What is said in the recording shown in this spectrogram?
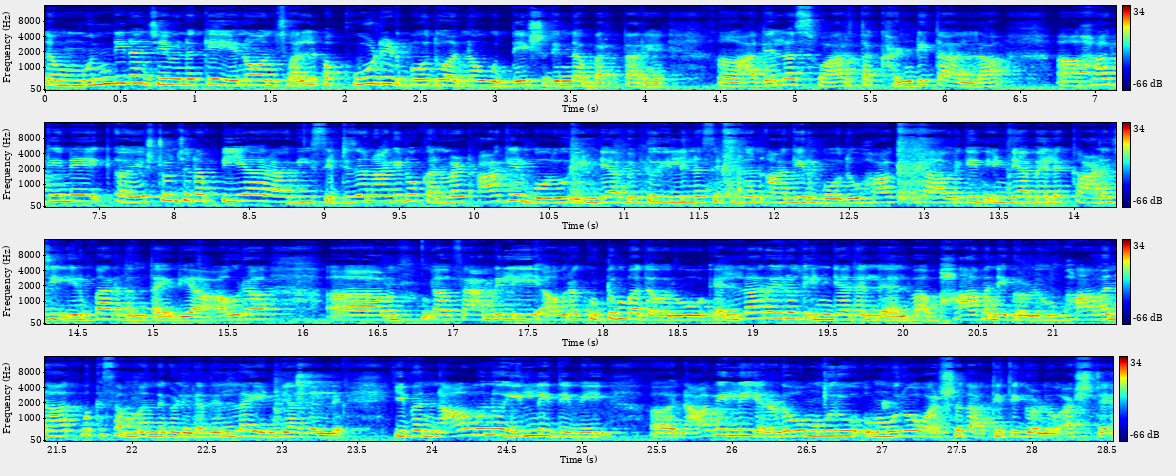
ನಮ್ಮ ಮುಂದಿನ ಜೀವನಕ್ಕೆ ಏನೋ ಒಂದು ಸ್ವಲ್ಪ ಕೂಡಿಡ್ಬೋದು ಅನ್ನೋ ಉದ್ದೇಶದಿಂದ ಬರ್ತಾರೆ. ಅದೆಲ್ಲ ಸ್ವಾರ್ಥ ಖಂಡಿತ ಅಲ್ಲ. ಹಾಗೇನೆ ಎಷ್ಟೊಂದು ಜನ ಪಿ ಆರ್ ಆಗಿ ಸಿಟಿಸನ್ ಆಗಿನೂ ಕನ್ವರ್ಟ್ ಆಗಿರ್ಬೋದು ಇಂಡಿಯಾ ಬಿಟ್ಟು ಇಲ್ಲಿನ ಸಿಟಿಸನ್ ಆಗಿರ್ಬೋದು, ಹಾಗಂತ ಅವ್ರಿಗೆ ಇಂಡಿಯಾ ಮೇಲೆ ಕಾಳಜಿ ಇರಬಾರ್ದಂತ ಇದೆಯಾ? ಅವರ ಫ್ಯಾಮಿಲಿ ಅವರ ಕುಟುಂಬದವರು ಎಲ್ಲರೂ ಇರೋದು ಇಂಡಿಯಾದಲ್ಲೇ ಅಲ್ವಾ? ಭಾವನೆಗಳು, ಭಾವನಾತ್ಮಕ ಸಂಬಂಧಗಳು ಇರೋದೆಲ್ಲ ಇಂಡಿಯಾದಲ್ಲೇ ಇವನ್ ನಾವು ಇಲ್ಲಿದ್ದೀವಿ. ನಾವಿಲ್ಲಿ ಎರಡೋ ಮೂರು, ಮೂರೋ ವರ್ಷದ ಅತಿಥಿಗಳು ಅಷ್ಟೇ.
